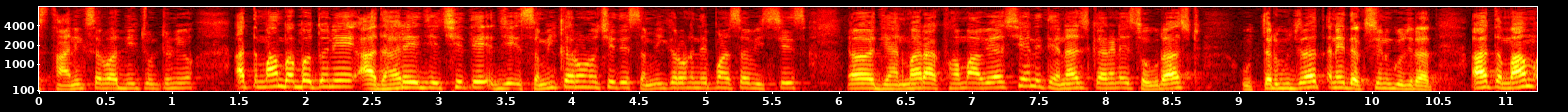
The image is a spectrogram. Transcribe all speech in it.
સ્થાનિક સ્વરાજની ચૂંટણીઓ, આ તમામ બાબતોને આધારે જે છે તે, જે સમીકરણો છે તે સમીકરણોને પણ સવિશેષ ધ્યાનમાં રાખવામાં આવ્યા છે અને તેના જ કારણે સૌરાષ્ટ્ર ઉત્તર ગુજરાત અને દક્ષિણ ગુજરાત. આ તમામ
